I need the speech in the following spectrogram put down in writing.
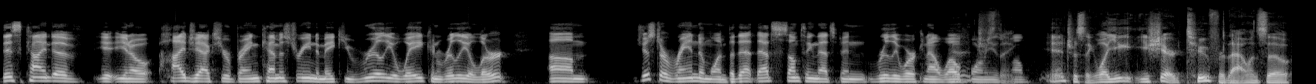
this kind of you know hijacks your brain chemistry and to make you really awake and really alert. Um, just a random one, but that that's something that's been really working out well for me as well. Interesting. Well, you you shared two for that one, so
